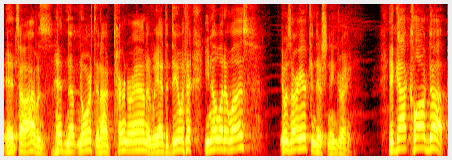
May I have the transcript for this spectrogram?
And so I was heading up north and I turned around and we had to deal with that. You know what it was? It was our air conditioning drain. It got clogged up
